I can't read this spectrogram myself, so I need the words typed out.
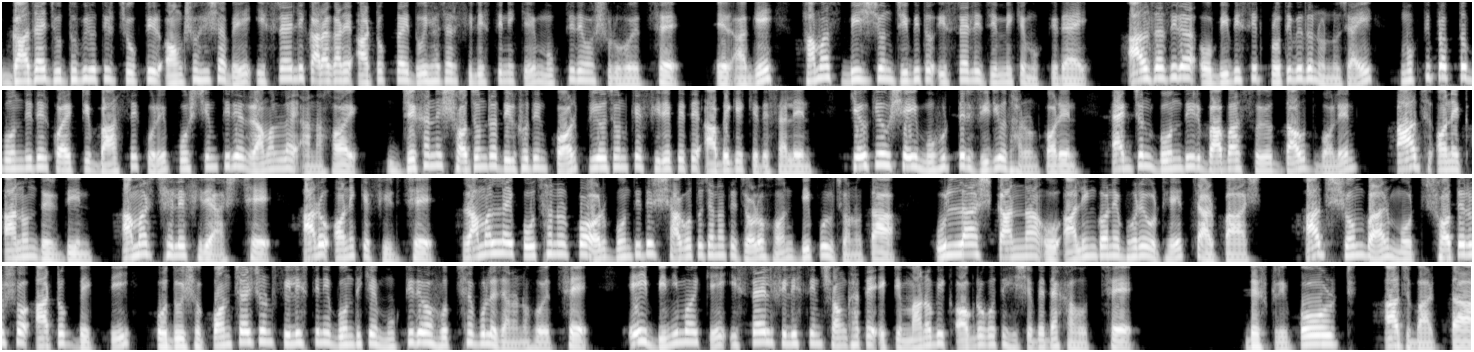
গাজায় যুদ্ধবিরতির চুক্তির অংশ হিসাবে ইসরায়েলি কারাগারে আটক প্রায় দুই হাজার ফিলিস্তিনিকে মুক্তি দেওয়া শুরু হয়েছে। এর আগে হামাস বিশ জন জীবিত ইসরায়েলি জিম্মিকে মুক্তি দেয়। আল জাজিরা ও বিবিসির প্রতিবেদন অনুযায়ী, মুক্তিপ্রাপ্ত বন্দীদের কয়েকটি বাসে করে পশ্চিম তীরের রামাল্লায় আনা হয়, যেখানে স্বজনরা দীর্ঘদিন পর প্রিয়জনকে ফিরে পেতে আবেগে কেঁদে ফেলেন। কেউ কেউ সেই মুহূর্তের ভিডিও ধারণ করেন। একজন বন্দির বাবা সৈয়দ দাউদ বলেন আজ অনেক আনন্দের দিন। আমার ছেলে ফিরে আসছে আরও অনেকে ফিরছে। রামাল্লায় পৌঁছানোর পর বন্দীদের স্বাগত জানাতে জড়ো হন বিপুল জনতা। উল্লাস, কান্না ও আলিঙ্গনে ভরে ওঠে চারপাশ। আজ সোমবার মোট সতেরোশো আটক ব্যক্তি ও দুইশো পঞ্চাশ জন ফিলিস্তিনি বন্দীকে মুক্তি দেওয়া হচ্ছে বলে জানানো হয়েছে। এই বিনিময়কে ইসরায়েল ফিলিস্তিন সংঘাতে একটি মানবিক অগ্রগতি হিসেবে দেখা হচ্ছে। ডেস্ক রিপোর্ট আজ বার্তা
